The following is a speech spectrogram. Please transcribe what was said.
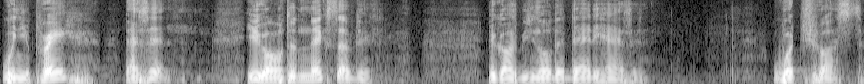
When you pray, that's it you go on to the next subject because you know that daddy has it. What trust?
